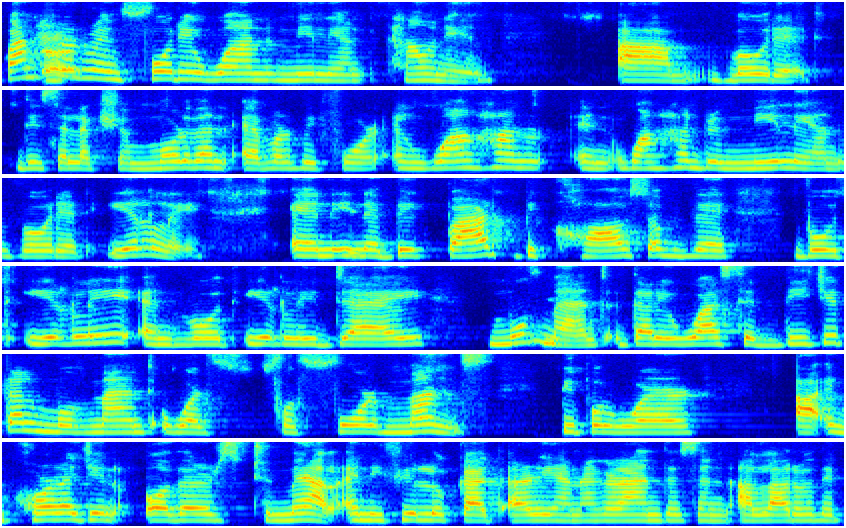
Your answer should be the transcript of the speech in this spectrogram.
141 million counting um, voted this election more than ever before, and 100, and 100 million voted early. And in a big part because of the vote early and vote early day movement, that it was a digital movement where for four months people were uh, encouraging others to mail. And if you look at Ariana Grande's and a lot of the,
